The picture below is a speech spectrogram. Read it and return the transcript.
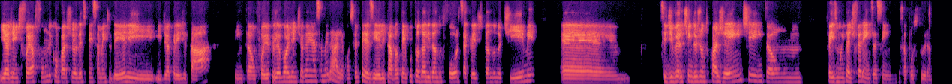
e a gente foi a fundo e compartilhou desse pensamento dele e, e de acreditar. Então, foi o que levou a gente a ganhar essa medalha, com certeza. E ele estava o tempo todo ali dando força, acreditando no time, é... se divertindo junto com a gente. Então, fez muita diferença, assim, essa postura.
